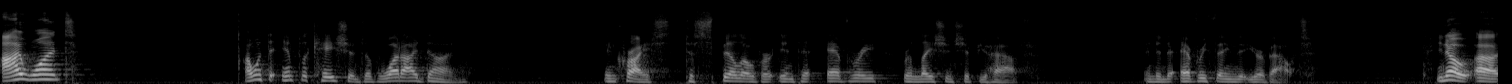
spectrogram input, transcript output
I want, I want the implications of what I've done in Christ to spill over into every relationship you have and into everything that you're about. You know, uh,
